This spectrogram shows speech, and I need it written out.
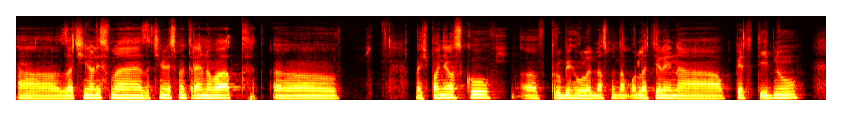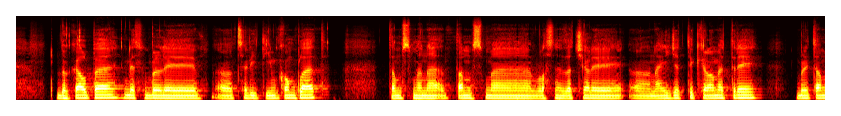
A začínali jsme, začínali jsme trénovat uh, ve Španělsku. Uh, v průběhu ledna jsme tam odletěli na pět týdnů do Kalpe, kde jsme byli uh, celý tým komplet. Tam jsme, ne, tam jsme vlastně začali uh, najíždět ty kilometry, byly tam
